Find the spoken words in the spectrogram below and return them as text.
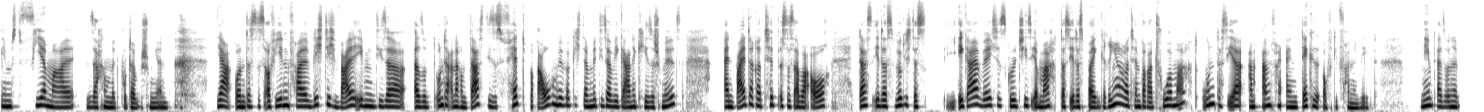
ihr müsst viermal Sachen mit Butter beschmieren. Ja, und das ist auf jeden Fall wichtig, weil eben dieser, also unter anderem das, dieses Fett brauchen wir wirklich, damit dieser vegane Käse schmilzt. Ein weiterer Tipp ist es aber auch, dass ihr das wirklich, das, egal welches Grilled Cheese ihr macht, dass ihr das bei geringerer Temperatur macht und dass ihr am Anfang einen Deckel auf die Pfanne legt. Nehmt also eine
